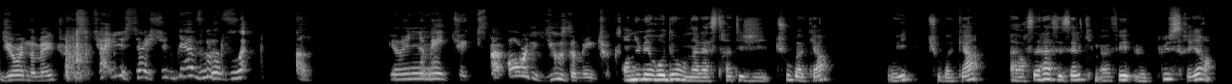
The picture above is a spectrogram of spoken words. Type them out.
You're in the Matrix. Titus, I should never have let. Oh, you're in the Matrix. I already used the Matrix. En numéro 2, on a la stratégie Chewbacca. Oui, Chewbacca. Alors celle-là, c'est celle qui m'a fait le plus rire.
